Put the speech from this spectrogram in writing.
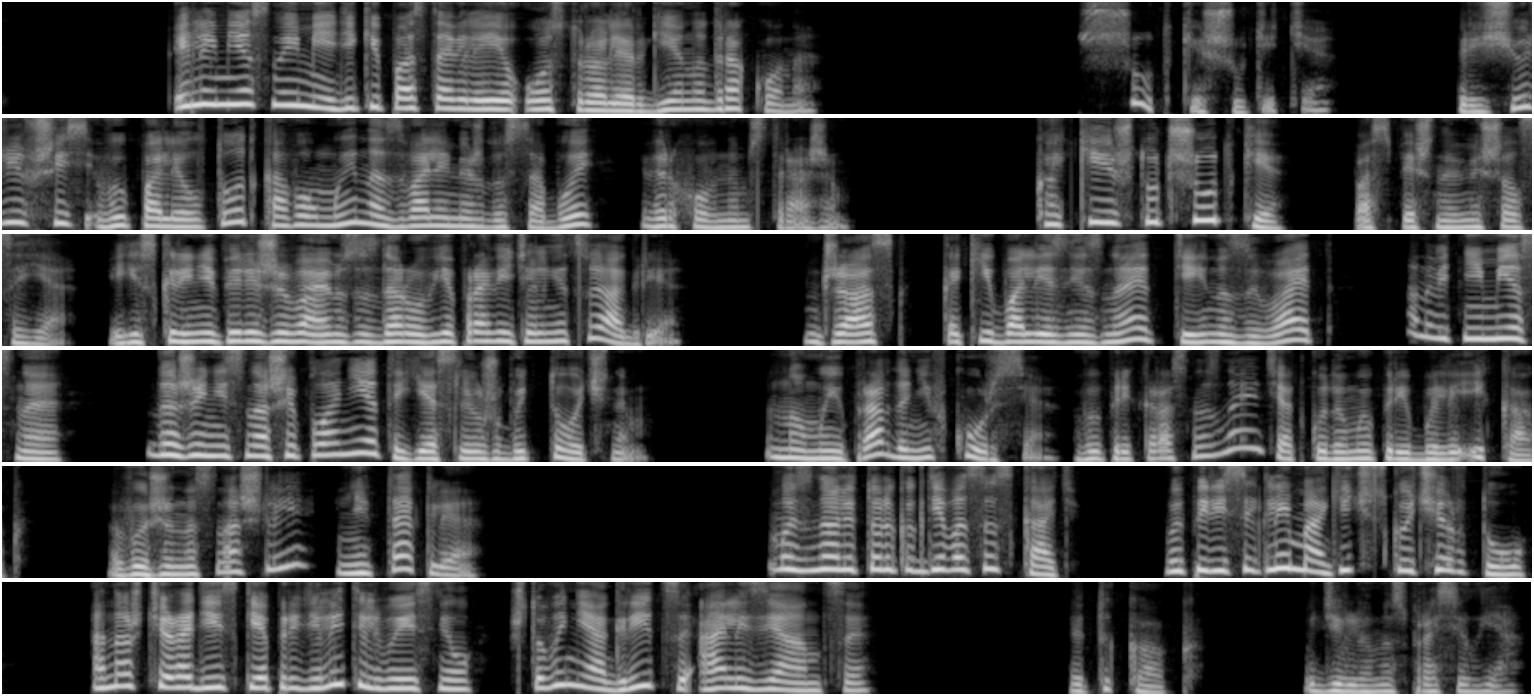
Или местные медики поставили ей острую аллергию на дракона? «Шутки шутите». Прищурившись, выпалил тот, кого мы назвали между собой Верховным Стражем. «Какие ж тут шутки?» — поспешно вмешался я. «Искренне переживаем за здоровье правительницы Агрия. Джаск какие болезни знает, те и называет. Она ведь не местная, даже не с нашей планеты, если уж быть точным. Но мы и правда не в курсе. Вы прекрасно знаете, откуда мы прибыли и как. Вы же нас нашли, не так ли?» Мы знали только, где вас искать. Вы пересекли магическую черту, а наш чародейский определитель выяснил, что вы не агрицы, а лизианцы». «Это как?» — удивленно спросил я.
